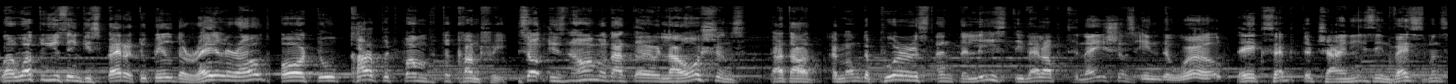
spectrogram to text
Well, what do you think is better, to build a railroad or to carpet bomb the country? So it's normal that the Laotians that are among the poorest and the least developed nations in the world, they accept the Chinese investments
